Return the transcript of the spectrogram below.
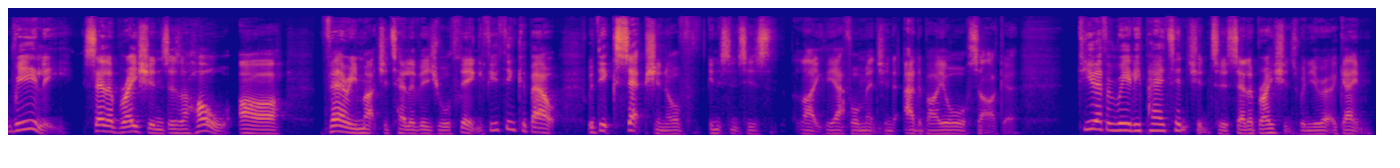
really celebrations as a whole are very much a televisual thing. If you think about, with the exception of instances like the aforementioned Adebayor saga, do you ever really pay attention to celebrations when you're at a game?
